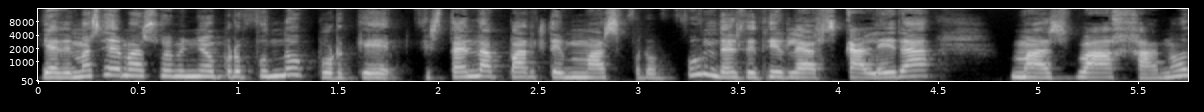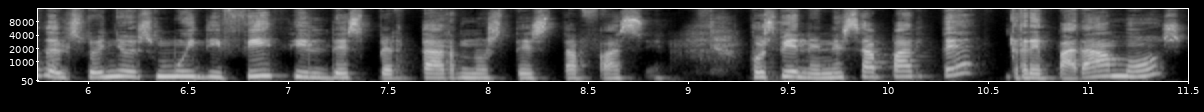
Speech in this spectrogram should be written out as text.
Y además se llama sueño profundo porque está en la parte más profunda, es decir, la escalera más baja ¿no? del sueño es muy difícil despertarnos de esta fase. Pues bien, en esa parte reparamos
